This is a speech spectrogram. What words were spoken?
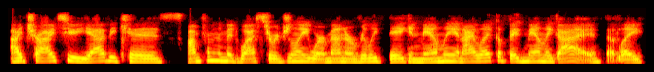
I try to, yeah, because I'm from the Midwest originally where men are really big and manly. And I like a big manly guy that like,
